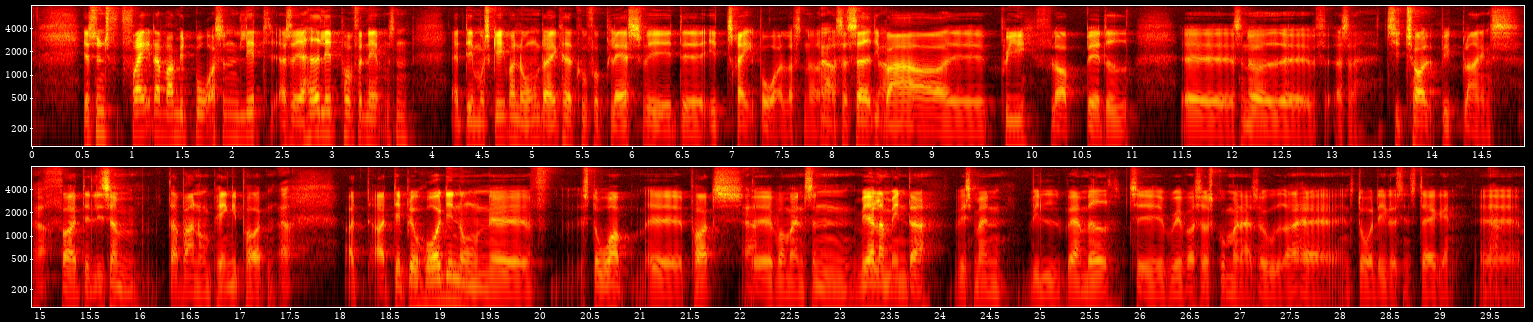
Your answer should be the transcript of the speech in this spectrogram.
Jeg synes, fredag var mit bord sådan lidt, altså jeg havde lidt på fornemmelsen, at det måske var nogen, der ikke havde kunne få plads ved et, øh, et træbord eller sådan noget. Ja. Og så sad de Ja. bare og øh, pre-flop bettede øh, sådan noget, øh, altså 10-12 big blinds, Ja. for at det ligesom, der var nogle penge i potten. Ja. Og, og det blev hurtigt nogle øh, store øh, pots, Ja. øh, hvor man sådan mere eller mindre, hvis man ville være med til River, så skulle man altså ud og have en stor del af sin stack ind. Ja. Ja. Øh,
